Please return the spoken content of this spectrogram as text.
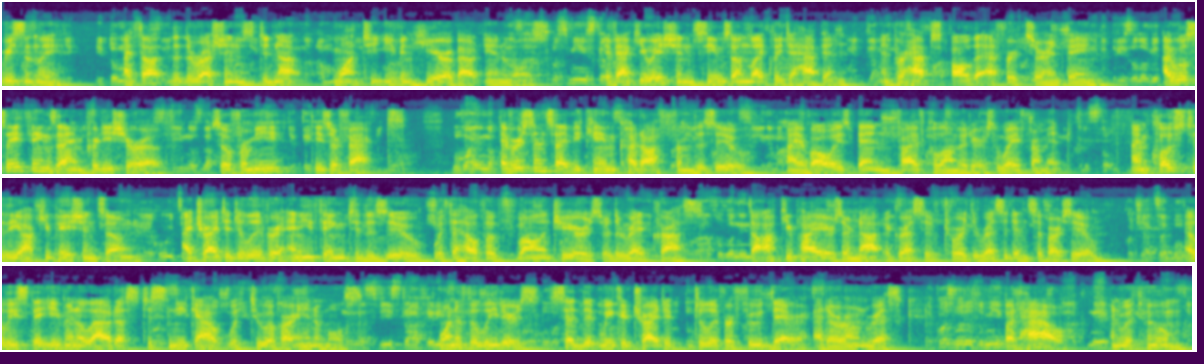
Recently, I thought that the Russians did not want to even hear about animals. Evacuation seems unlikely to happen, and perhaps all the efforts are in vain. I will say things I am pretty sure of, so for me, these are facts. Ever since I became cut off from the zoo, I have always been five kilometers away from it. I am close to the occupation zone. I try to deliver anything to the zoo with the help of volunteers or the Red Cross. The occupiers are not aggressive toward the residents of our zoo. At least they even allowed us to sneak out with two of our animals. One of the leaders said that we could try to deliver food there at our own risk. But how? And with whom?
